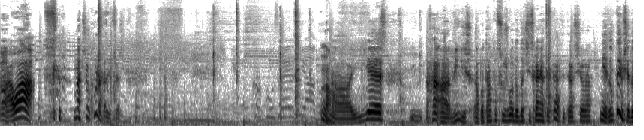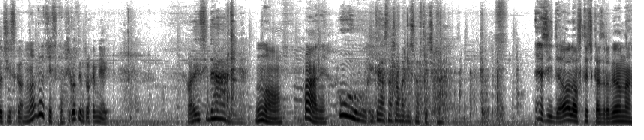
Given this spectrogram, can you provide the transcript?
O, Ała! masz okulary przecież. No. No, jest. I- Aha, a widzisz, a bo tam to służyło do dociskania tej karty, teraz się ona... Nie, to tym się dociska, No dociskać. tylko tym trochę mniej. Ale jest idealnie. No. Panie. Uuu, i teraz nasza magiczna wtyczka. Jest ideolo, wtyczka zrobiona.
